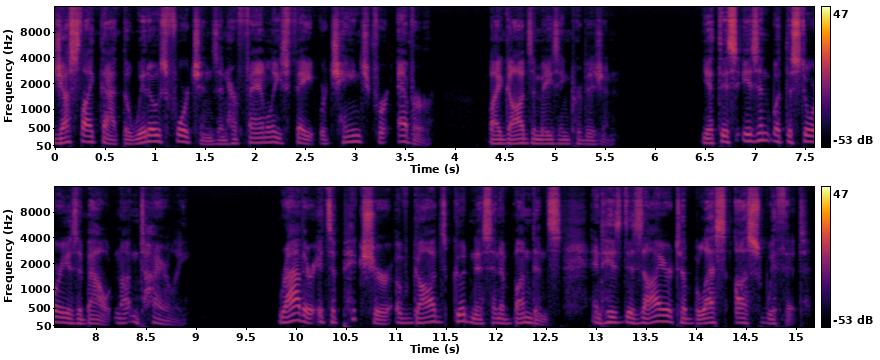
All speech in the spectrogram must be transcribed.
Just like that, the widow's fortunes and her family's fate were changed forever by God's amazing provision. Yet this isn't what the story is about, not entirely. Rather, it's a picture of God's goodness and abundance and his desire to bless us with it.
